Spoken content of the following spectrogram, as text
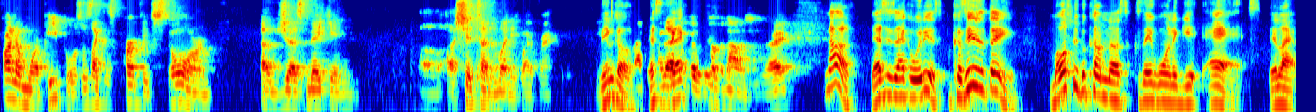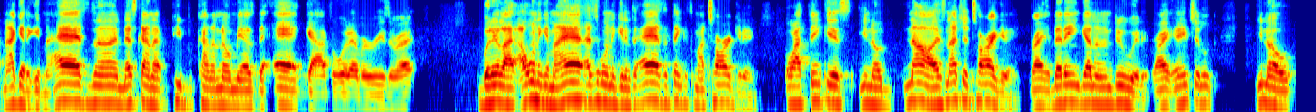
front of more people. So it's like this perfect storm of just making uh, a shit ton of money, quite frankly. Bingo. That's exactly terminology, right? No, that's exactly what it is. Because here's the thing: most people come to us because they want to get ads. They're like, I got to get my ads done. That's kind of people kind of know me as the ad guy for whatever reason, right? But they're like, I want to get my ads. I just want to get into ads. I think it's my targeting, or I think it's you know, no, it's not your targeting, right? That ain't got nothing to do with it, right? Ain't your, you know,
